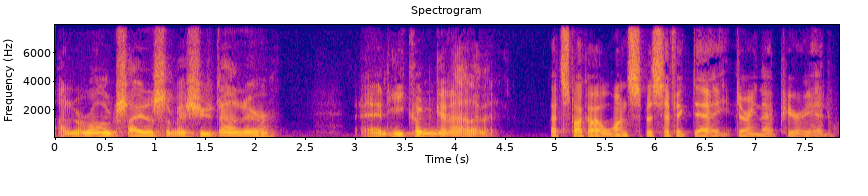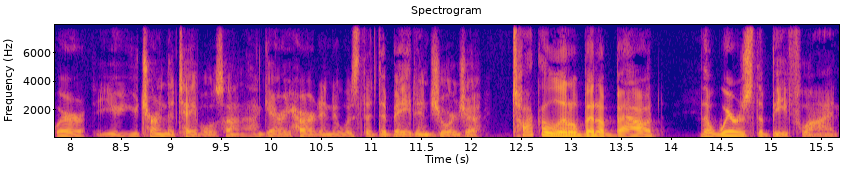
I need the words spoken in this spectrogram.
on the wrong side of some issues down there, and he couldn't get out of it. Let's talk about one specific day during that period where you, you turned the tables on, on Gary Hart, and it was the debate in Georgia. Talk a little bit about the where's the beef line.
